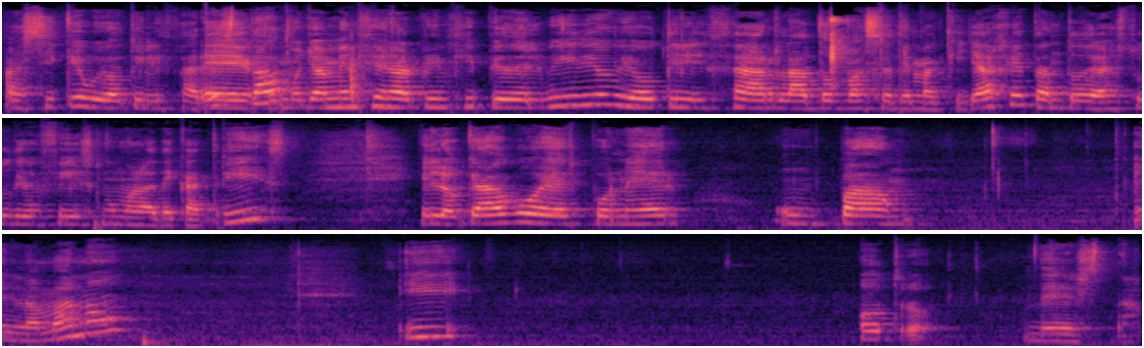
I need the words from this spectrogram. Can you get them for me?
Así que voy a utilizar eh, esta. Como ya mencioné al principio del vídeo, voy a utilizar las dos bases de maquillaje, tanto de la Studio Fix como la de Catrice. Y lo que hago es poner un pan en la mano y otro de esta.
